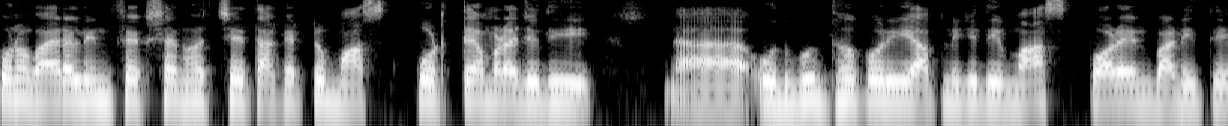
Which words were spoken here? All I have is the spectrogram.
কোনো ভাইরাল ইনফেকশন হচ্ছে, তাকে একটু মাস্ক পরতে আমরা যদি উদ্বুদ্ধ করি, আপনি যদি মাস্ক পরেন বাড়িতে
